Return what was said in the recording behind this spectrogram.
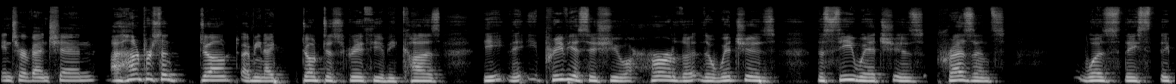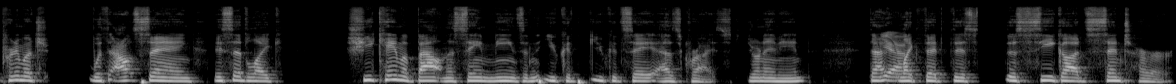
intervention. I 100% don't I mean I don't disagree with you because the the previous issue her the the witches the sea witch's presence was they they pretty much without saying they said like she came about in the same means and you could you could say as Christ. You know what I mean? That Yeah. like that this this sea god sent her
